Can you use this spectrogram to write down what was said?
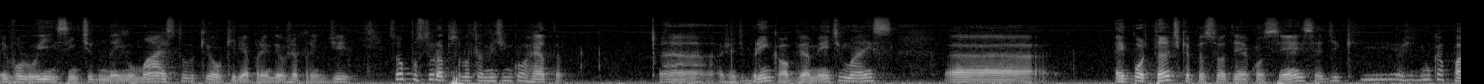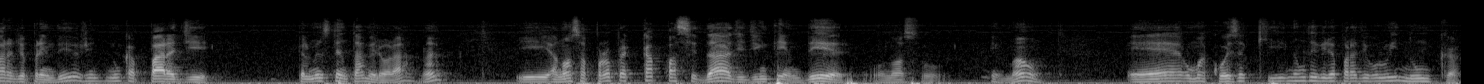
evoluir em sentido nenhum mais, tudo que eu queria aprender eu já aprendi. Isso é uma postura absolutamente incorreta. Uh, a gente brinca, obviamente, mas uh, é importante que a pessoa tenha consciência de que a gente nunca para de aprender, a gente nunca para de, pelo menos, tentar melhorar, né? E a nossa própria capacidade de entender o nosso irmão é uma coisa que não deveria parar de evoluir nunca.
